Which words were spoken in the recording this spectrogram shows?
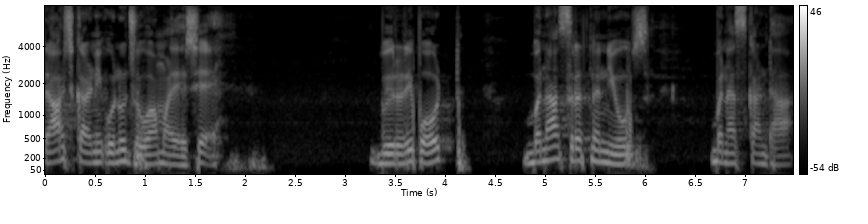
રાજકારણીઓનું જોવા મળે છે. Bureau report, Banasratna news, Banaskantha.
